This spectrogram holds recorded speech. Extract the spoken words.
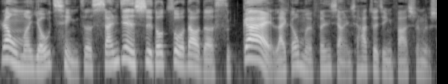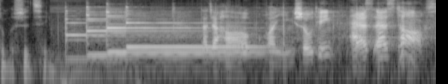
让我们有请这三件事都做到的 Sky 来跟我们分享一下他最近发生了什么事情。大家好，欢迎收听 SS Talks，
